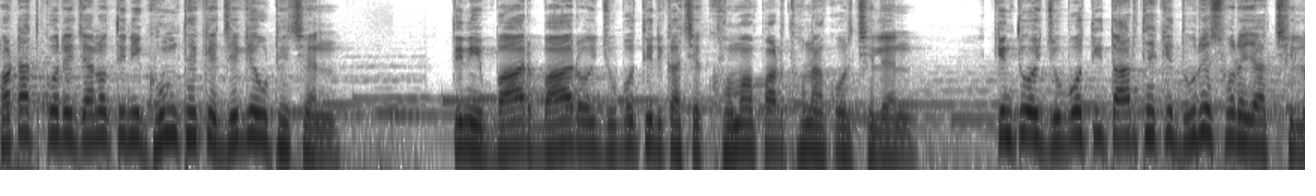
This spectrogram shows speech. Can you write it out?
হঠাৎ করে যেন তিনি ঘুম থেকে জেগে উঠেছেন। তিনি বারবার ওই যুবতীর কাছে ক্ষমা প্রার্থনা করছিলেন, কিন্তু ওই যুবতী তার থেকে দূরে সরে যাচ্ছিল।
